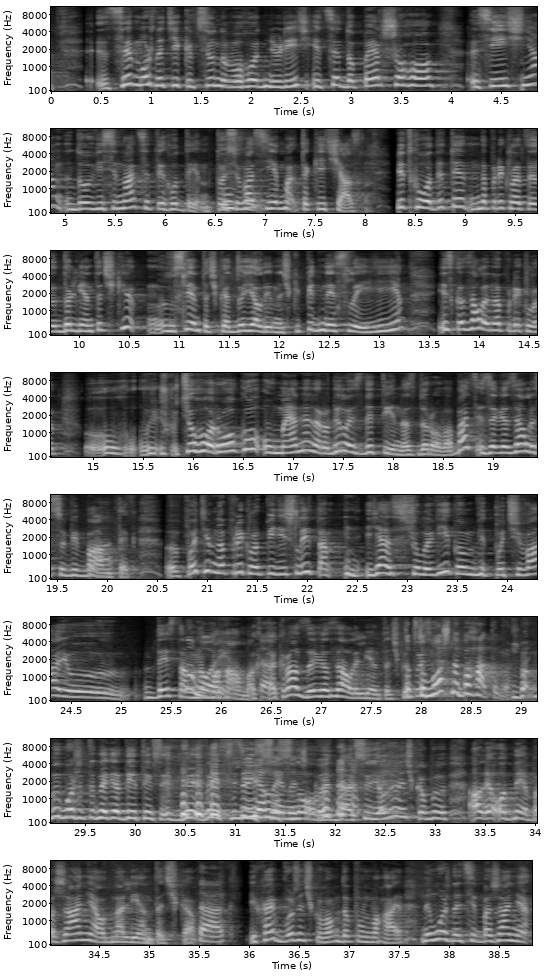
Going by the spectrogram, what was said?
Це можна тільки в цю новогодню річ, і це до 1 січня до 18 годин. Тобто у вас є ма- такий час. Підходите, наприклад, до ленточки, з ленточкою до ялиночки, піднесли її і сказали, наприклад, «У- у- цього року у мене народилась дитина здорова. Бац, і зав'язали собі бантик. Потім, наприклад, підійшли там. Я з чоловіком відпочиваю десь там На на, морі, Багамах. так. Так. раз зав'язали ленточку. Тобто можна багато бажань. Ви можете нарядити весь ліс сосновий, да, всю ялиночку, але одне бажання, одна ленточка. Так. І хай Божечко вам допомагає. Не можна ці бажання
